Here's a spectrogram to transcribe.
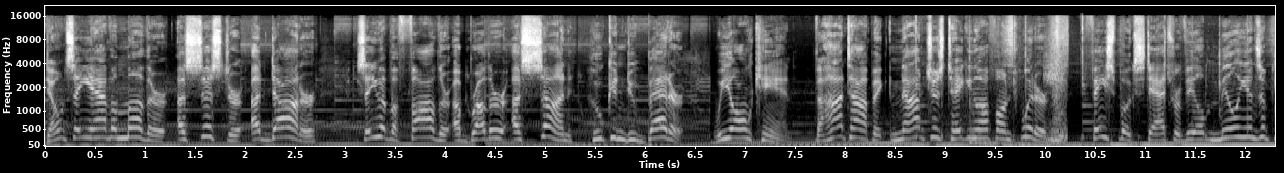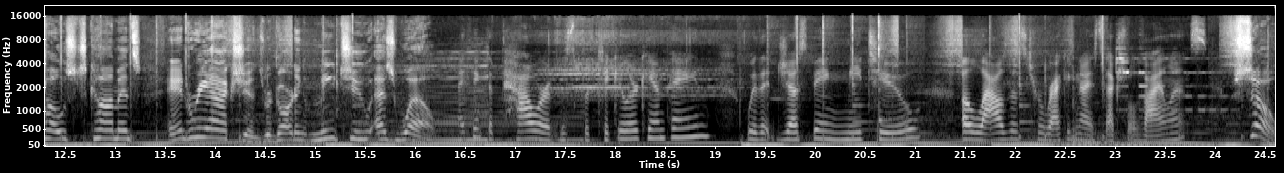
don't say you have a mother, a sister, a daughter. Say you have a father, a brother, a son who can do better. We all can. The hot topic not just taking off on Twitter, Facebook stats reveal millions of posts, comments, and reactions regarding Me Too as well. I think the power of this particular campaign, with it just being Me Too, allows us to recognize sexual violence. So,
